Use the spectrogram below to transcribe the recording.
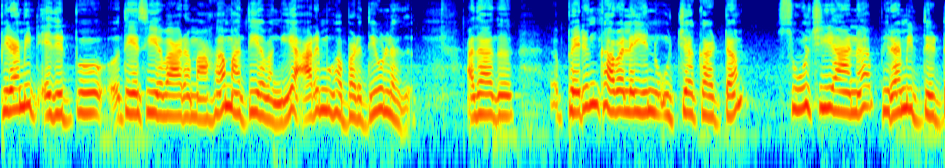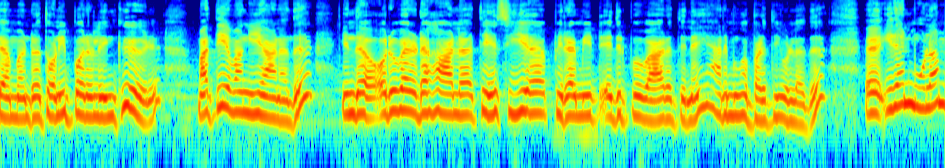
பிரமிட் எதிர்ப்பு தேசிய வாரமாக மத்திய வங்கி அறிமுகப்படுத்தியுள்ளது. அதாவது பெருங்கவலையின் உச்சக்கட்டம் சூழ்ச்சியான பிரமிட் திட்டம் என்ற தொனிப்பொருளின் கீழ் மத்திய வங்கியானது இந்த ஒரு வருடகால தேசிய பிரமிட் எதிர்ப்பு வாரத்தினை அறிமுகப்படுத்தியுள்ளது. இதன் மூலம்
